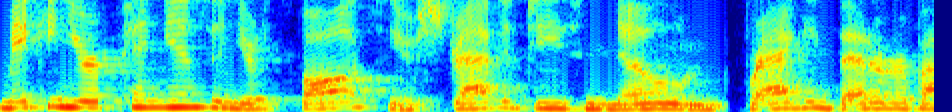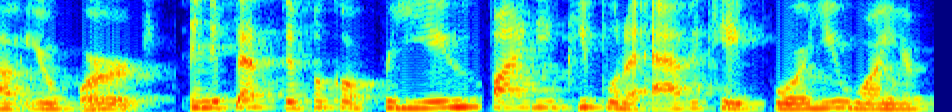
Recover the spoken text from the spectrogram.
making your opinions and your thoughts and your strategies known, bragging better about your work. And if that's difficult for you, finding people to advocate for you while you're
